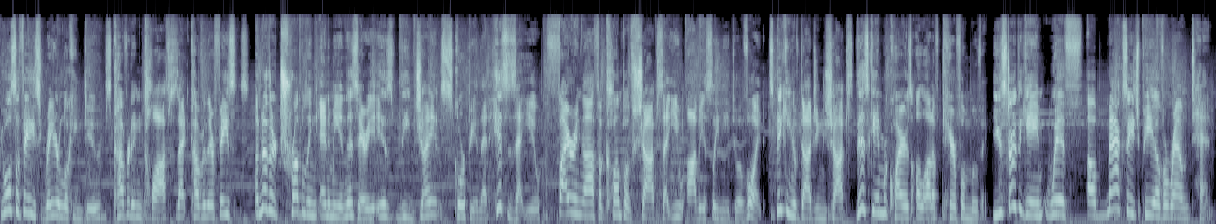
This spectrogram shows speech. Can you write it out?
You also face raider looking dudes covered in cloths that cover their faces. Another troubling enemy in this area is the giant scorpion that hisses at you, firing off a clump of shots that you obviously need to avoid. Speaking of dodging shots, this game requires a lot of careful moving. You start the game with a max HP of around 10,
